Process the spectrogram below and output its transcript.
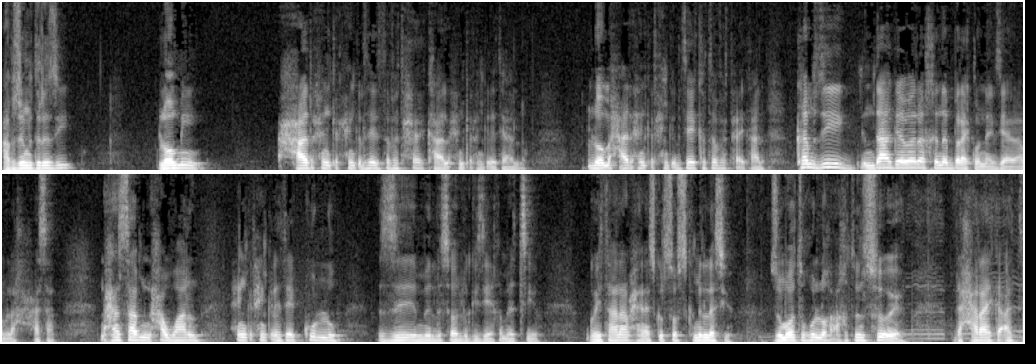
ኣብዚ ምድሪ እዚ ሎሚ ሓደ ሕንቅል ሕንቅልተይ ዝተፈትሐ ካልእ ሕንቅል ሕንቅልተይ ኣሎ ሎሚ ሓደ ሕንቅል ሕንቅልተይ ከተፈትሐ ካል ከምዚ እንዳገበረ ክነብር ኣይኮን ናይ እግዚኣብሔር ኣምላኽ ሓሳብ ንሓንሳብ ንሓዋሩን ሕንቅል ሕንቅልተይ ኩሉ ዝምልሰሉ ግዜ ክመጽእ እዩ። ጎይታና መሓኒና የሱስ ክርስቶስ ክምለስ እዩ። ዝሞቱ ኩሉ ከኣ ክትንስኡ እዮም። ዳሕራይ ከኣ እቲ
